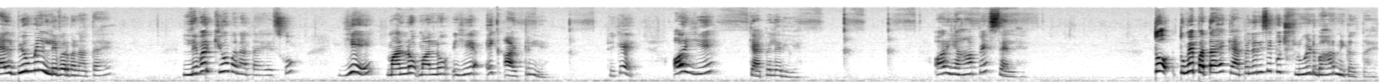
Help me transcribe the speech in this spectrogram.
एल्ब्यूमिन लिवर बनाता है। लिवर क्यों बनाता है इसको? ये मान लो मान लो, ये एक आर्टरी है, ठीक है? और ये कैपिलरी है। और यहाँ पे सेल है। तो तुम्हें पता है कैपिलरी से कुछ फ्लूइड बाहर निकलता है।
